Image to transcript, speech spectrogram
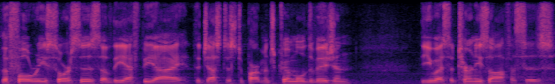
The full resources of the FBI, the Justice Department's Criminal Division, the U.S. Attorney's offices,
